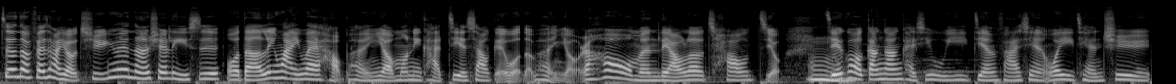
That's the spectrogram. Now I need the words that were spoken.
真的非常有趣，因为呢，薛礼是我的另外一位好朋友莫妮卡介绍给我的朋友，然后我们聊了超久，结果刚刚凯西无意间发现，我以前去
